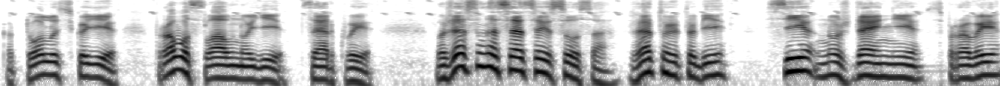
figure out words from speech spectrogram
католицької, православної церкви. Божественне серце Ісуса, жертвую Тобі всі нужденні справи,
